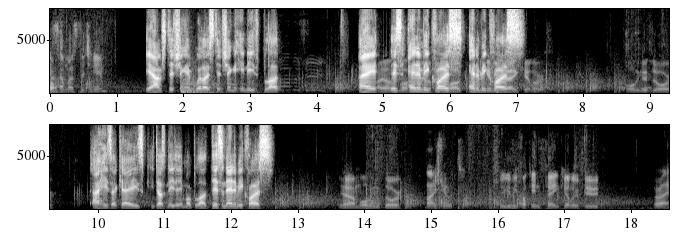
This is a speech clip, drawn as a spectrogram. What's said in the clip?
Is someone stitching him? Yeah, I'm stitching him. Willow stitching. He needs blood. Hey, there's enemy close. Enemy close. Holding the door. Uh, he's okay. He's, he doesn't need any more blood. There's an enemy close. Yeah, I'm holding the door. One shoot. You give me fucking painkillers, dude. Alright.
